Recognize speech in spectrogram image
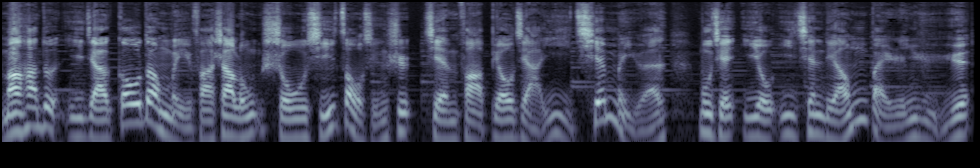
曼哈顿一家高档美发沙龙首席造型师剪发标价一千美元，目前已有一千两百人预约。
